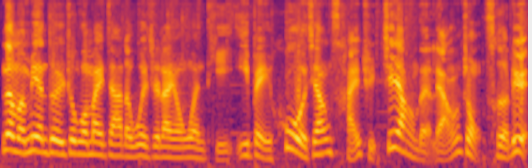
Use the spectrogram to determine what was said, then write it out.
那么面对中国卖家的位置滥用问题，eBay 或将采取这样的两种策略。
